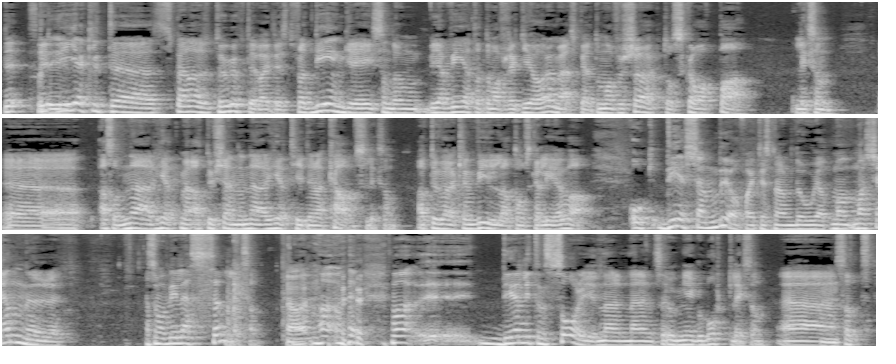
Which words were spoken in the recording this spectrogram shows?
Det, det, det- är jäkligt eh, spännande att du tog upp det faktiskt. För att det är en grej som de, jag vet att de har försökt göra med det här spelet. De har försökt att skapa liksom, eh, alltså närhet med att du känner närhet till dina cubs. Liksom. Att du verkligen vill att de ska leva. Och det kände jag faktiskt när de dog. Att man, man känner, alltså man blir ledsen liksom. Ja. Man, man, eh, det är en liten sorg när, när ens unge går bort liksom. Eh, Så att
